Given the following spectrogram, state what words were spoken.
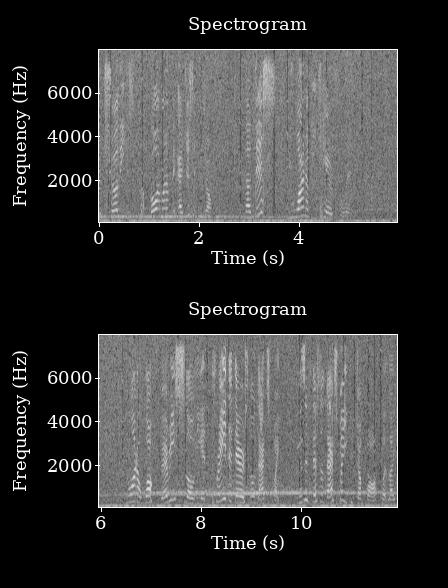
but surely just go on one of the edges and jump. Now this, you want to be careful in. You want to walk very slowly and pray that there is no lag spike. Because if there's no lag spike, you can jump off. But like,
